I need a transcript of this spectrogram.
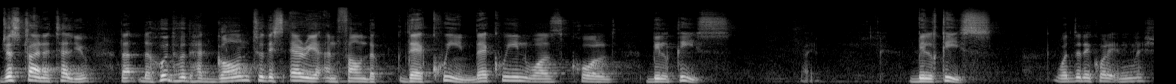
Just trying to tell you that the Hudhud had gone to this area and found the, their queen. Their queen was called Bilqis, right? Bilqis. What do they call it in English?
